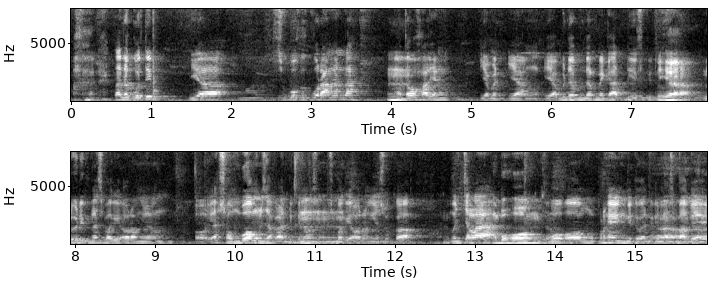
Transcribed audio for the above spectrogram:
tanda kutip ya sebuah kekurangan lah Hmm. atau hal yang ya yang ya benar-benar negatif gitu Iya. lu dikenal sebagai orang yang oh ya sombong misalkan dikenal Hmm. sebagai orang yang suka mencela misalnya. bohong ngeprank gitu kan dikenal Ah, sebagai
